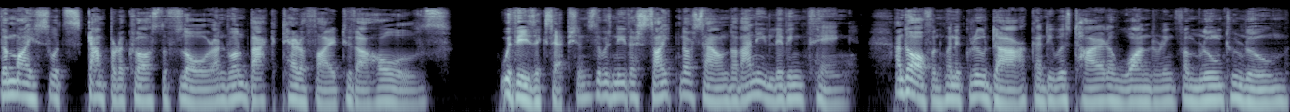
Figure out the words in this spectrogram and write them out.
the mice would scamper across the floor and run back terrified to their holes. With these exceptions there was neither sight nor sound of any living thing, and often when it grew dark and he was tired of wandering from room to room,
